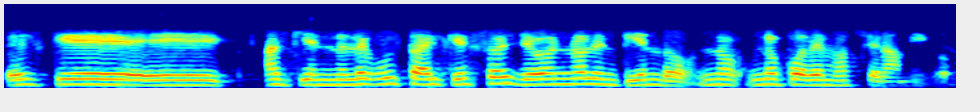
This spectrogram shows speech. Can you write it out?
Es que eh, a quien no le gusta el queso yo no lo entiendo. No, no podemos ser amigos.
